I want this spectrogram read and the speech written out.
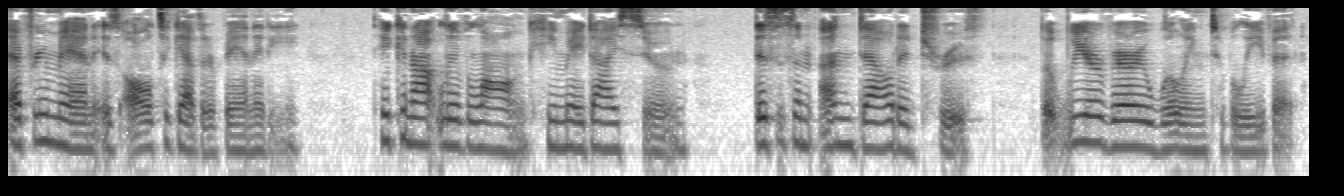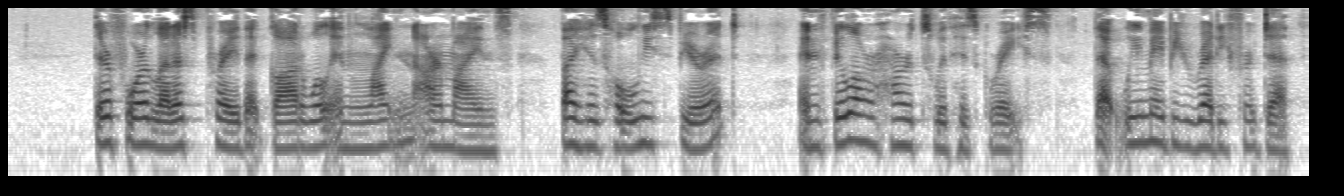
every man is altogether vanity. He cannot live long, he may die soon. This is an undoubted truth, but we are very willing to believe it. Therefore, let us pray that God will enlighten our minds by His Holy Spirit and fill our hearts with His grace, that we may be ready for death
